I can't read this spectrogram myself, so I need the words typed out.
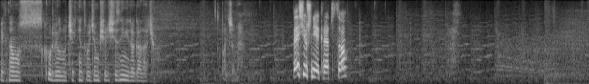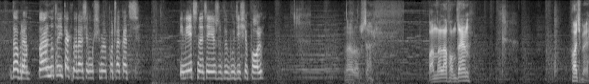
Jak nam skurwiel ucieknie, to będziemy musieli się z nimi dogadać. Zobaczymy. Weź już nie kracz, co? Dobra, no ale no to i tak na razie musimy poczekać i mieć nadzieję, że wybudzi się Pol. No dobrze. Panna La Fontaine? Chodźmy.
